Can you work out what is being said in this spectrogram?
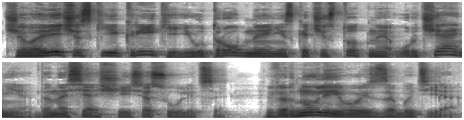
Человеческие крики и утробное низкочастотное урчание, доносящиеся с улицы, вернули его из забытия.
